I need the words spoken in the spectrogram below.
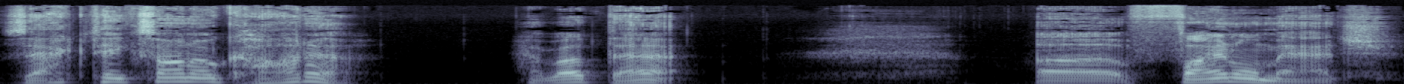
Zack takes on Okada. How about that? Uh, final match.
